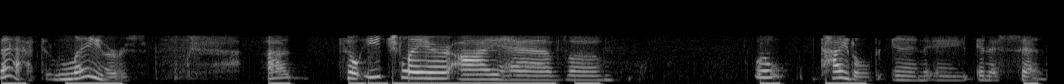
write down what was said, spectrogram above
that layers. Uh, so each layer I have um, well titled in a in a sense.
